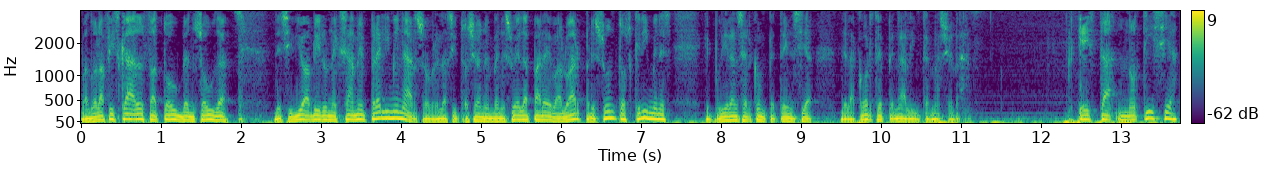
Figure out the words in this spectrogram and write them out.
cuando la fiscal Fatou Bensouda decidió abrir un examen preliminar sobre la situación en Venezuela para evaluar presuntos crímenes que pudieran ser competencia de la Corte Penal Internacional. Esta noticia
